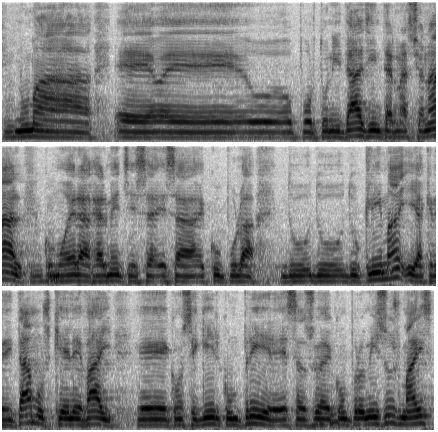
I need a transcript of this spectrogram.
numa é, é, oportunidade internacional, como era realmente essa, essa cúpula do, do, do, clima, e acreditamos que ele vai é, conseguir cumprir esses compromissos, mas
